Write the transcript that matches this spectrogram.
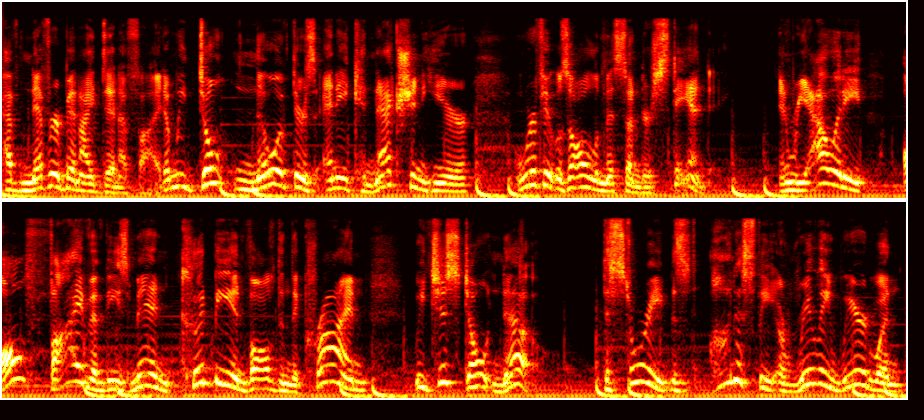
have never been identified, and we don't know if there's any connection here or if it was all a misunderstanding. In reality, all five of these men could be involved in the crime, we just don't know. The story is honestly a really weird one,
